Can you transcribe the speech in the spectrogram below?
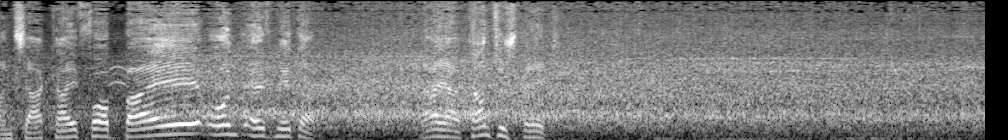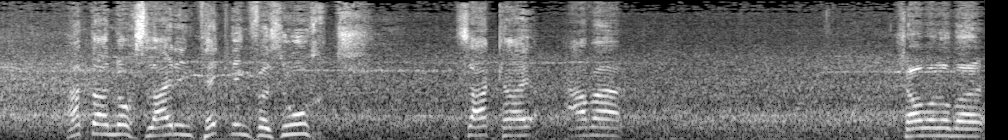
An Sakai vorbei und Elfmeter. Naja, kam zu spät. Hat dann noch Sliding Tackling versucht. Sakai, aber schauen wir nochmal.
